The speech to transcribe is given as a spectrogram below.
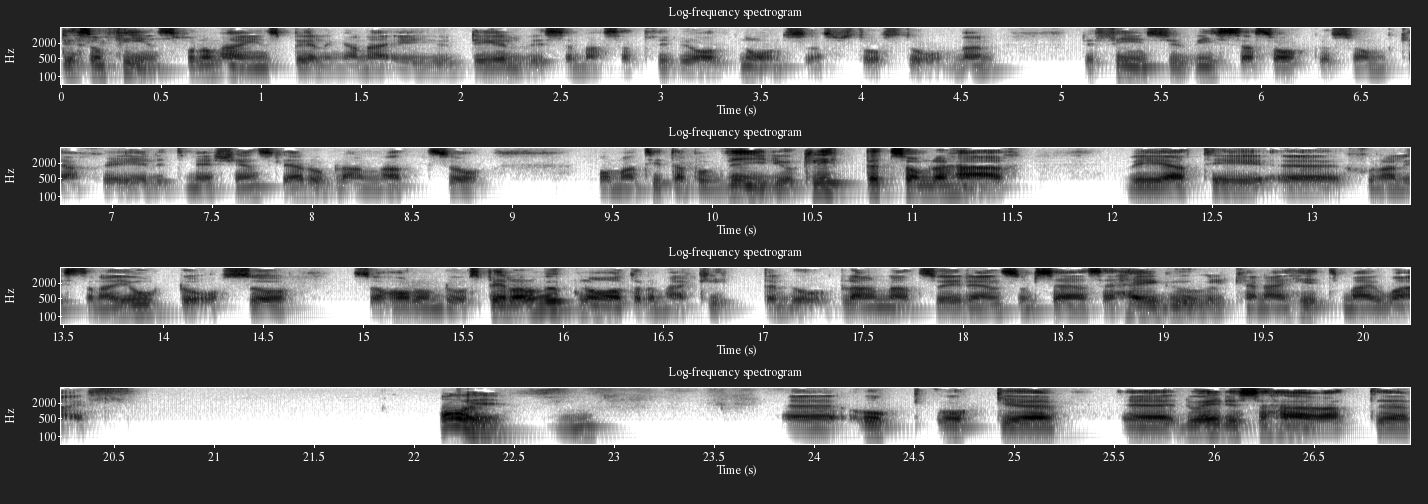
det som finns på de här inspelningarna är ju delvis en massa trivialt nonsens förstås då men det finns ju vissa saker som kanske är lite mer känsliga då bland annat så om man tittar på videoklippet som den här VRT-journalisterna eh, har gjort då så, så har de då, spelar de upp några av de här klippen då. Bland annat så är det en som säger så här Hey Google, can I hit my wife? Oj! Eh, mm. Eh, och, och eh, eh, då är det så här att eh,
